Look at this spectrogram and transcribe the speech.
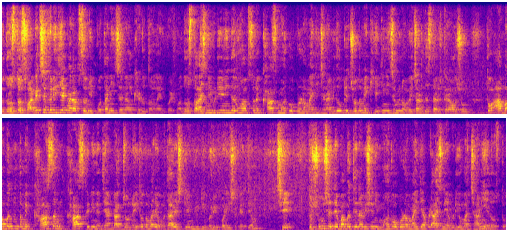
તો દોસ્તો, સ્વાગત છે ફરીથી એકવાર આપ સૌની પોતાની ચેનલ ખેડૂત ઓનલાઈન પોઈન્ટમાં દોસ્તો, આજની વિડીયોની અંદર હું આપ ખાસ મહત્વપૂર્ણ માહિતી જણાવી દઉં કે જો તમે ખેતીની જમીનનો વેચાણ દસ્તાવેજ કરાવો છો, તો આ બાબતનું તમે ખાસ ખાસ કરીને ધ્યાન રાખજો. નહીં તો તમારે વધારે સ્ટેમ્પ ડ્યુટી ભરવી પડી શકે તેમ છે. તો શું છે તે બાબત તેના વિશેની મહત્વપૂર્ણ માહિતી આપણે આજની આ વિડીયોમાં જાણીએ દોસ્તો.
